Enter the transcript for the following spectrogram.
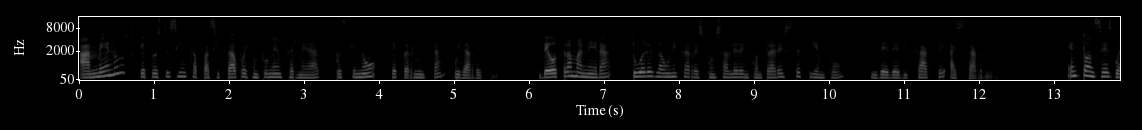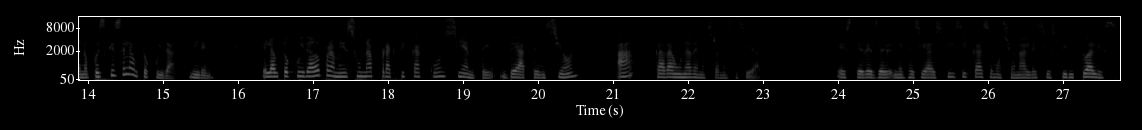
a menos que tú estés incapacitada, por ejemplo, una enfermedad, pues que no te permita cuidar de ti. De otra manera, tú eres la única responsable de encontrar este tiempo y de dedicarte a estar bien. Entonces, bueno, pues, ¿qué es el autocuidado? Miren, el autocuidado para mí es una práctica consciente de atención a cada una de nuestras necesidades este, desde necesidades físicas, emocionales y espirituales.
